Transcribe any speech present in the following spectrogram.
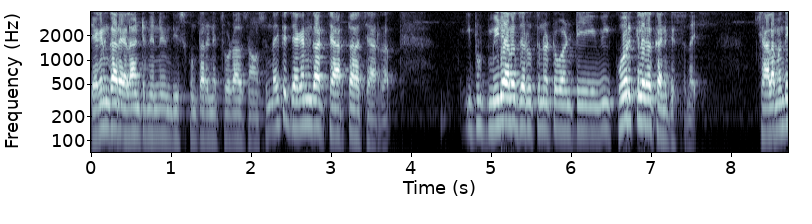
జగన్ గారు ఎలాంటి నిర్ణయం తీసుకుంటారనే చూడాల్సిన అవసరం ఉంది. అయితే జగన్ గారు చేరతారా చేరరా? ఇప్పుడు మీడియాలో జరుగుతున్నటువంటివి కోరికలుగా కనిపిస్తున్నాయి. చాలామంది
